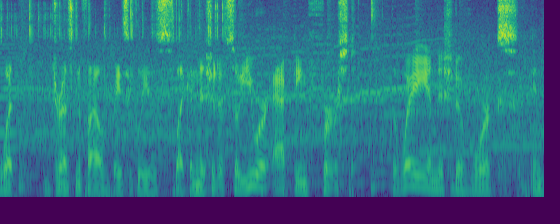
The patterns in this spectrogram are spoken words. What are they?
what Dresden Files basically is like initiative. So you are acting first. The way initiative works in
